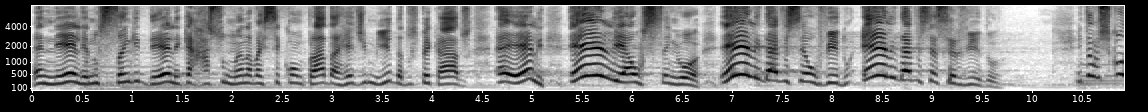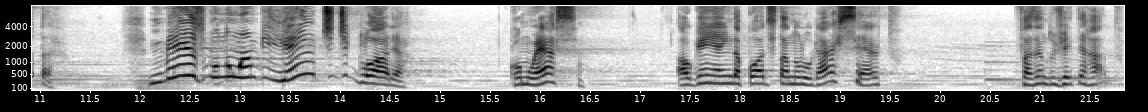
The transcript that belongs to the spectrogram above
É nele, é no sangue dele que a raça humana vai ser comprada, redimida dos pecados. É ele, ele é o Senhor. Ele deve ser ouvido, ele deve ser servido. Então escuta. Mesmo num ambiente de glória como essa, alguém ainda pode estar no lugar certo, fazendo do jeito errado.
